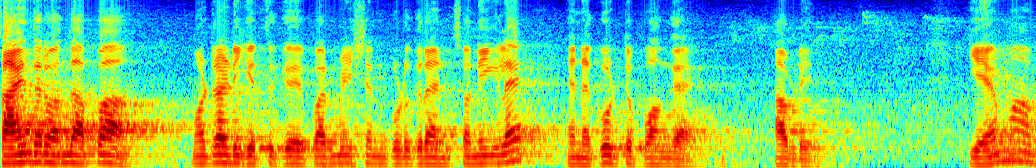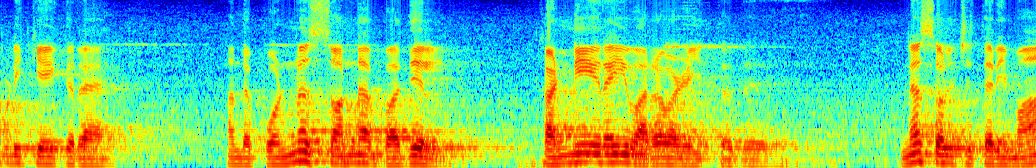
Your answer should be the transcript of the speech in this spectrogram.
சாயந்தரம் வந்து அப்பா மொட்டை அடிக்கிறதுக்கு பர்மிஷன் கொடுக்குறேன்னு சொன்னீங்களே என்னை கூப்பிட்டு போங்க அப்படின்னு. ஏம்மா அப்படி கேட்குற அந்த பொண்ணு சொன்ன பதில் கண்ணீரை வரவழைத்தது. என்ன சொல்லிச்சு தெரியுமா?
